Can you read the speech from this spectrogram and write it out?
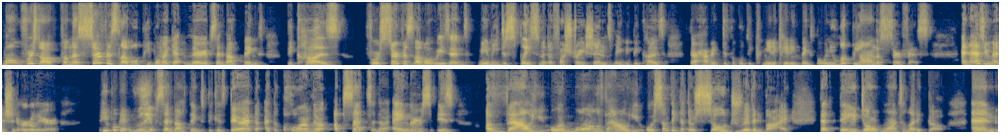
well, first off, from the surface level, people might get very upset about things because, for surface level reasons, maybe displacement of frustrations, maybe because they're having difficulty communicating things. But when you look beyond the surface, and as you mentioned earlier, people get really upset about things because they're at the at the core of their upsets and their angers is a value or a moral value or something that they're so driven by that they don't want to let it go. And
